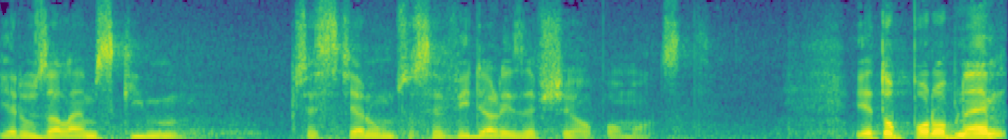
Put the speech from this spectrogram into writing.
jeruzalémským křesťanům, co se vydali ze všeho pomoct. Je to podobné,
